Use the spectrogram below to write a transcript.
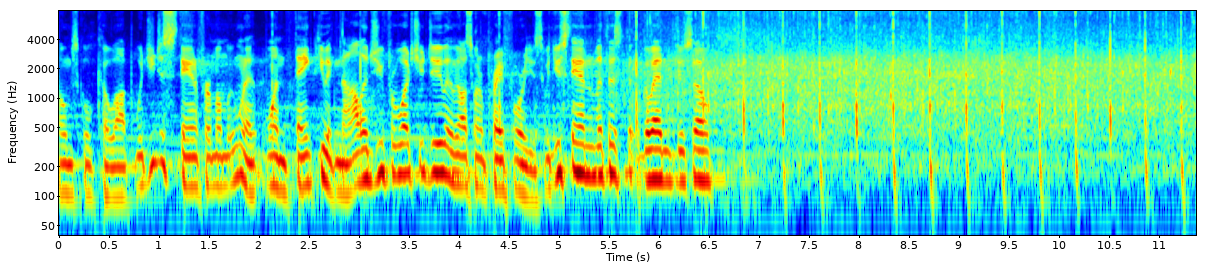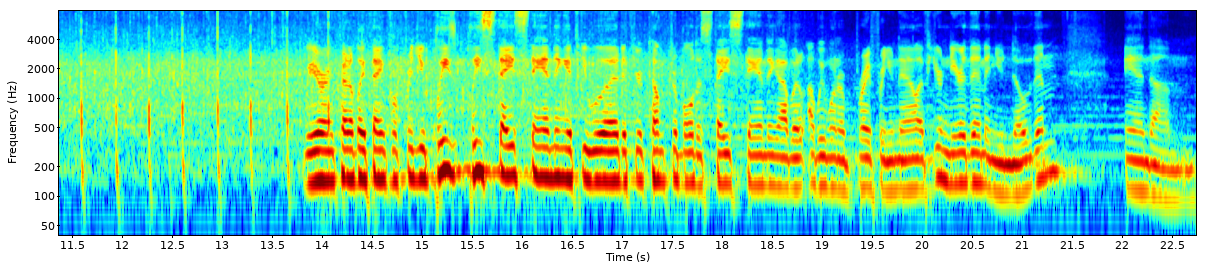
homeschool co-op, would you just stand for a moment? We want to, one, thank you, acknowledge you for what you do, and we also want to pray for you. So would you stand with us? Go ahead and do so. We are incredibly thankful for you. Please, please stay standing if you would. If you're comfortable to stay standing, I would, we want to pray for you now. If you're near them and you know them, and um,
